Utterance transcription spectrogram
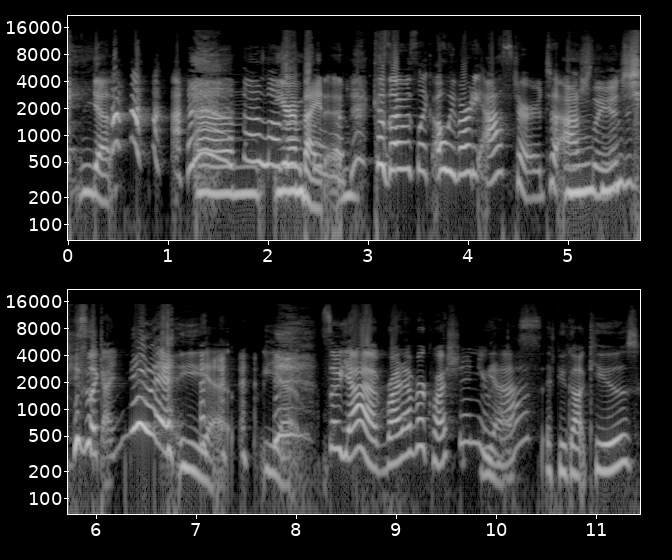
saying. yeah. Um, you're invited. Because I was like, oh, we've already asked her to Ashley, and she's like, I knew it. yeah, yeah. So yeah, write ever question you yes. If you got cues,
